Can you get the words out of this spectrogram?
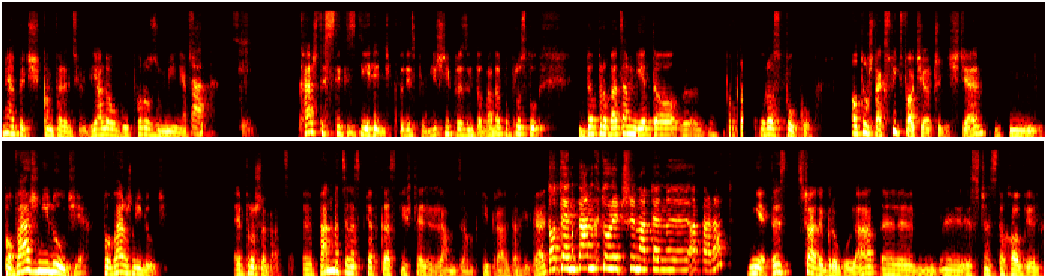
Miała być konferencją dialogu, porozumienia, tak. każde z tych zdjęć, które jest publicznie prezentowane, po prostu doprowadza mnie do y, po prostu rozpuku. Otóż tak, Sweetfocie oczywiście, mm, poważni ludzie, poważni ludzie. E, Proszę bardzo. E, Pan mecenas Kwiatkowski szczerze ząbki, prawda, widać? To ten pan, który trzyma ten aparat? Nie, to jest Czarek Grogula z Częstochowy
